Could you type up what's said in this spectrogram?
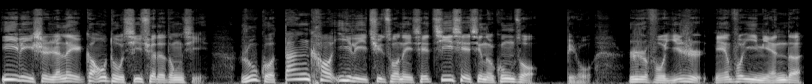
毅力是人类高度稀缺的东西，如果单靠毅力去做那些机械性的工作，比如日复一日、年复一年的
